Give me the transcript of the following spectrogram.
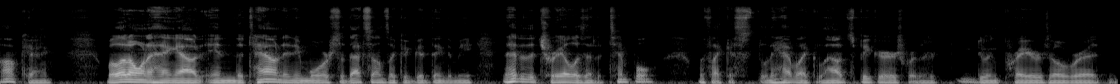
Okay. Well, I don't want to hang out in the town anymore, so that sounds like a good thing to me. The head of the trail is at a temple with like a they have like loudspeakers where they're doing prayers over it. And,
